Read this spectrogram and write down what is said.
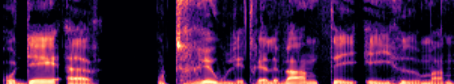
och det är otroligt relevant i, i hur man eh,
